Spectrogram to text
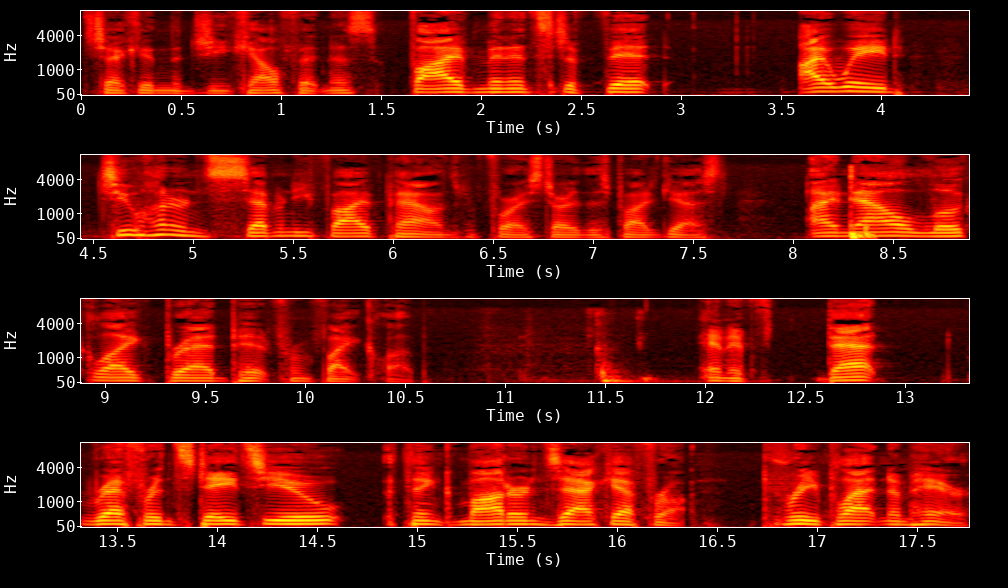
Check in the GCal Fitness. Five minutes to fit. I weighed 275 pounds before I started this podcast. I now look like Brad Pitt from Fight Club. And if that reference dates you, think modern Zac Efron, pre platinum hair.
